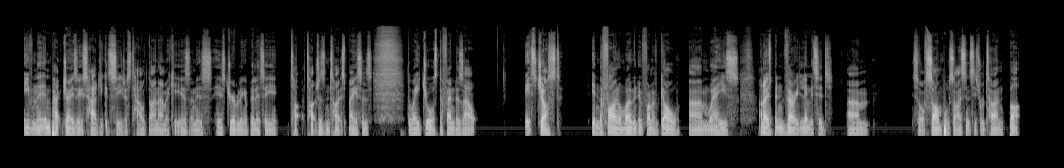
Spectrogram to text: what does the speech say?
even the impact Jesus had, you could see just how dynamic he is and his his dribbling ability, t- touches in tight spaces, the way he draws defenders out it's just in the final moment in front of goal um, where he's. I know it's been very limited um, sort of sample size since his return, but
